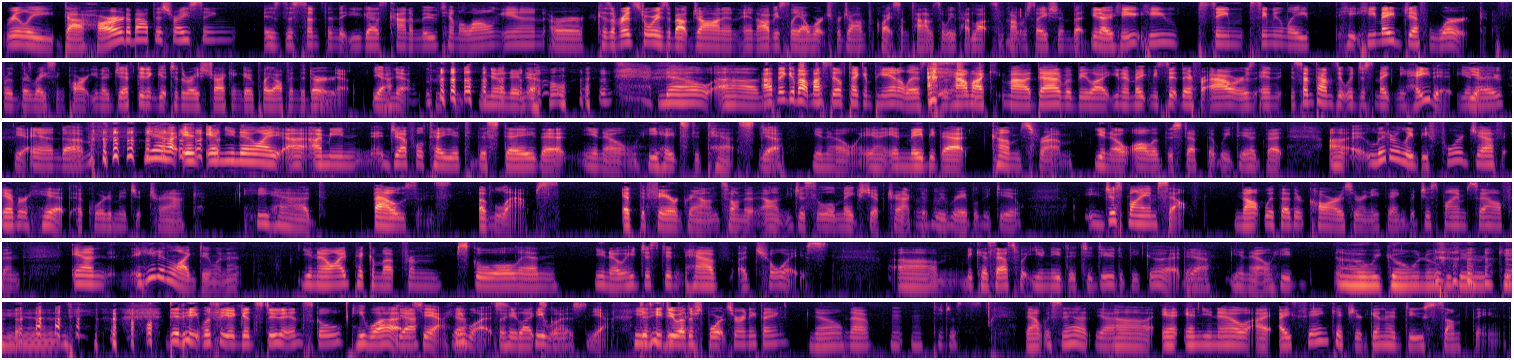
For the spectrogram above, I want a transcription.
really die hard about this racing? Is this something that you guys kind of moved him along in, or because I've read stories about John, and, and obviously I worked for John for quite some time, so we've had lots of Yeah. conversation. But you know, he he seem seemingly he he made Jeff work for the racing part. You know, Jeff didn't get to the racetrack and go play off in the dirt. No, Yeah. no, no, no, no, no. Um, I think about myself taking piano lessons and how my my dad would be like, you know, make me sit there for hours, and sometimes it would just make me hate it, you Yeah, know. yeah. And um, yeah, and and you know, I, I I mean, Jeff will tell you to this day that you know he hates to test. yeah, you know, and, and maybe that comes from you know all of the stuff that we did. But uh, literally, before Jeff ever hit a quarter midget track, he had thousands of laps at the fairgrounds on a on just a little makeshift track that we were able to do, just by himself, not with other cars or anything, but just by himself, and and he didn't like doing it. You know, I'd pick him up from school and you know, he just didn't have a choice um, because that's what you needed to do to be good. And, Yeah. you know, he. Oh, we going over there again? did he was he a good student in school? he was. Yeah, Yeah, he was. So he liked He school. was. Yeah. did he do did. other sports or anything? No. No, Mm-mm. to just That was it. Yeah. Uh, and, and you know, I, I think if you're going to do something,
